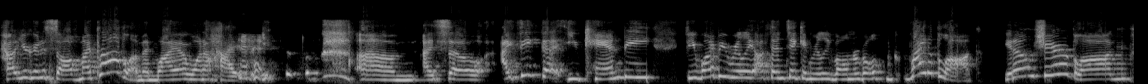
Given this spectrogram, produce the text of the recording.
how you're going to solve my problem and why i want to hire you? Um, I, so i think that you can be if you want to be really authentic and really vulnerable write a blog you know share a blog.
